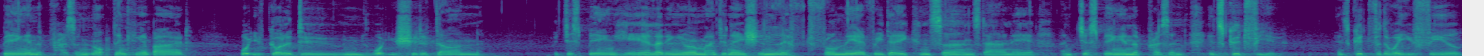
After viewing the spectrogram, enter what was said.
being in the present, not thinking about what you've got to do and what you should have done, but just being here, letting your imagination lift from the everyday concerns down here and just being in the present, it's good for you. It's good for the way you feel.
